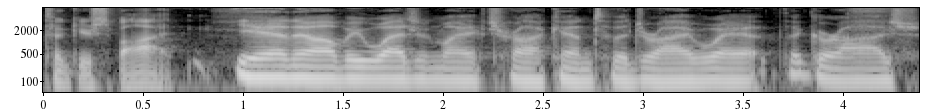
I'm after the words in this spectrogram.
took your spot. Yeah, no, I'll be wedging my truck into the driveway at the garage.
